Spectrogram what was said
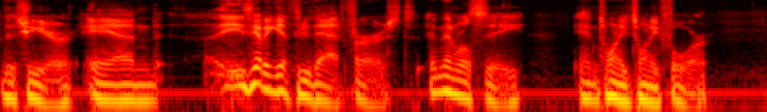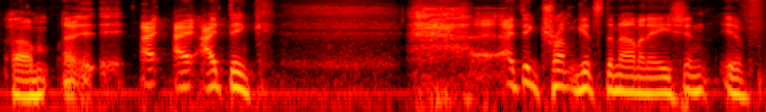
this year, and he's got to get through that first, and then we'll see in 2024. Um, I, I, I think. I think Trump gets the nomination if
